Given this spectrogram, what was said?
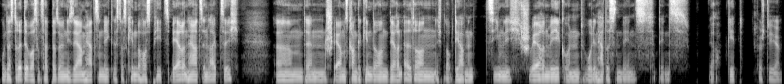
Und das dritte, was uns halt persönlich sehr am Herzen liegt, ist das Kinderhospiz Bärenherz in Leipzig. Ähm, denn sterbenskranke Kinder und deren Eltern, ich glaube, die haben einen ziemlich schweren Weg und wohl den härtesten, den es ja, gibt. Verstehe.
